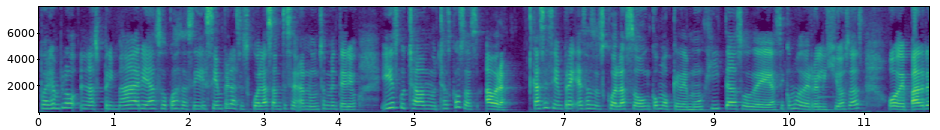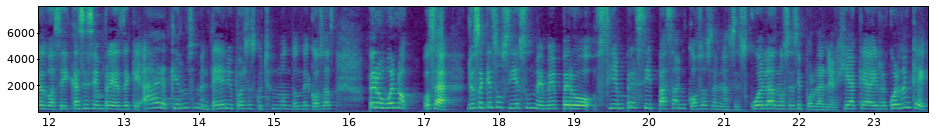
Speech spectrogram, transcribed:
por ejemplo, en las primarias o cosas así, siempre las escuelas antes eran un cementerio y escuchaban muchas cosas. Ahora, casi siempre esas escuelas son como que de monjitas o de así como de religiosas o de padres o así, casi siempre es de que, ay, aquí era un cementerio y por eso escuchan un montón de cosas. Pero bueno, o sea, yo sé que eso sí es un meme, pero siempre sí pasan cosas en las escuelas, no sé si por la energía que hay. Recuerden que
